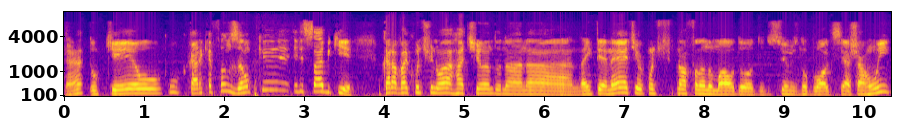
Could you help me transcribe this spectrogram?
Né, do que o, o cara que é fãzão, porque ele sabe que o cara vai continuar rateando na, na, na internet, vai continuar falando mal do, do- dos filmes no blog se achar ruim,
